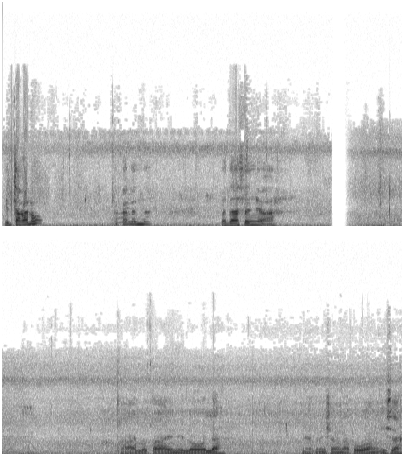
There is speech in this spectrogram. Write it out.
Ita ka no. Ita ka lang na. Padasan nyo ah. Talo tayo ni Lola. Meron siyang nakuhang isa.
